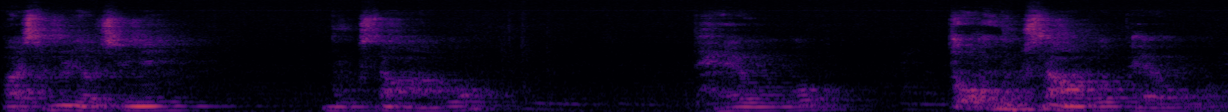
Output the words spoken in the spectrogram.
말씀을 열심히 묵상하고 배우고 또 묵상하고 배우고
